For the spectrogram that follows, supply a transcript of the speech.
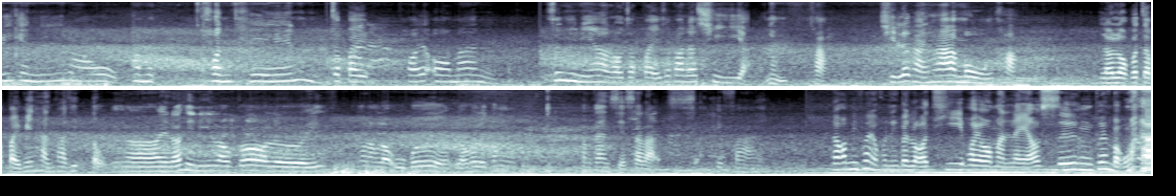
วีคเอนนี้เราทำคอนเทนต์จะไปพอยออมัน ซึ่งทีเนี้ยเราจะไปใช่ป่ะแล้วชีอะหนึ่งค่ะ ชีเลิกงานห้าโมงค่ะ แล้วเราก็จะไปไม่ทันพระอาทิตย์ตกไงแล้วทีนี้เราก็เลยกำลังรออูเบอร์เราก็เลยต้องทำการเสียสละสักไฟแล้วก็มีเพื่อนอีกคนนึงไปรอที่พอยออมันแล้ว ซึ่งเพื่อนบอกว่า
